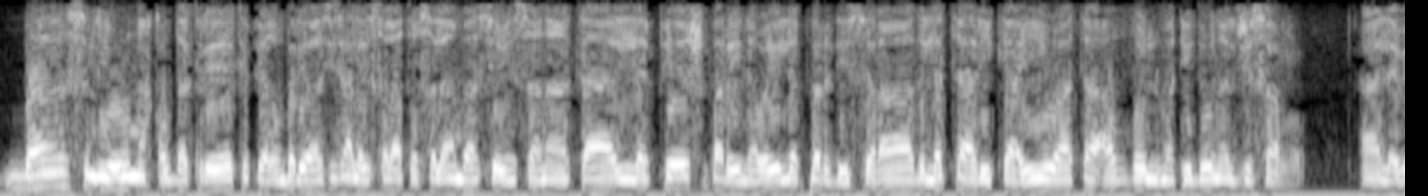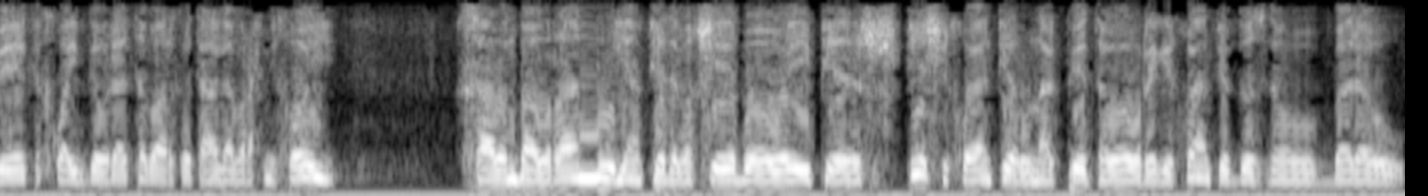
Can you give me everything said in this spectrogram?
باس لیو نقل دەکرێت کە پێغمبەری عزیز عليه الصلاة والسلام باسی ئینساناکە لە پێش پەڕینەوەی لە پردی سراد لە تاریکایی واتە الظلمة دون الجسر. ئالەوێ کە خوای گەورە تبارك وتعالى بەرحمی خۆی خاوەن باوەڕان نوریان پێدەبەخشێ بۆ ئەوەی پێش پێشی خۆیان پێ ڕووناک پێێتەوە و ڕێگەی خۆیان پێ بدۆزنەوە بەرە و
